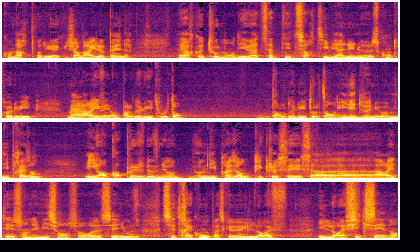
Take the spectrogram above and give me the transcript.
qu'on a reproduit avec Jean-Marie Le Pen. C'est-à-dire que tout le monde y va de sa petite sortie bien laineuse contre lui, mais à l'arrivée, on parle de lui tout le temps. On parle de lui tout le temps. Il est devenu omniprésent. Il est encore plus devenu omniprésent depuis que le CSA a arrêté son émission sur euh, CNews. C'est très con parce qu'il l'aurait, il l'aurait fixé dans,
